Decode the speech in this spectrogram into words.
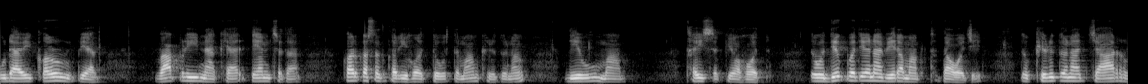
ઉડાવી કરોડ રૂપિયા વાપરી નાખ્યા, તેમ છતાં કરકસર કરી હોત તો તમામ ખેડૂતોના દેવું માફ થઈ શક્યો હોત. તો ઉદ્યોગપતિઓના વેરા માફ થતા હોય છે. તો ખેડૂતોના ચાર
